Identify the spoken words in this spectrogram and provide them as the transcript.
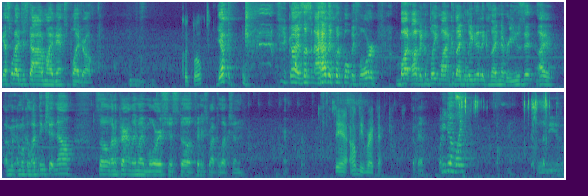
Guess what I just got out of my advanced supply drop? Quick bolt. Yep. Guys, listen, I had the quick bolt before, but uh, to complete my because I deleted it because I'd never used it. I I'm, I'm a collecting shit now. So and apparently my Morris just uh, finished my collection. So yeah, I'll be right back. Okay. What are you doing, boy? Love you.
